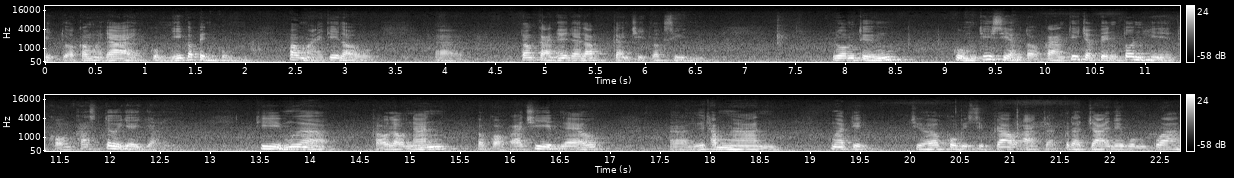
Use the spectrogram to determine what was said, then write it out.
ติดตัวเข้ามาได้ กลุ่มนี้ก็เป็นกลุ่มเป้าหมายที่เราต้องการให้ได้รับการฉีดวัคซีน รวมถึง กลุ่มที่เสี่ยงต่อการที่จะเป็นต้นเหตุของคลัสเตอร์ใหญ่ ๆ ที่เมื่อเขาเหล่านั้นประกอบอาชีพแล้วหรือทำงานเมื่อติดเชื้อโควิด -19 อาจจะกระจายในวงกว้าง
